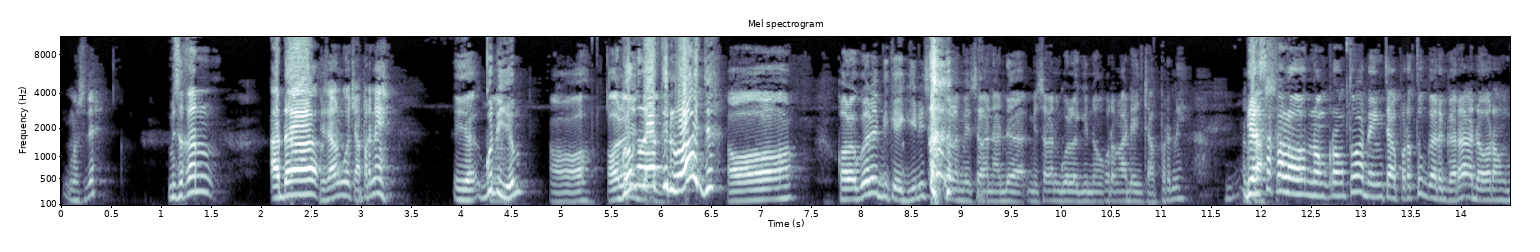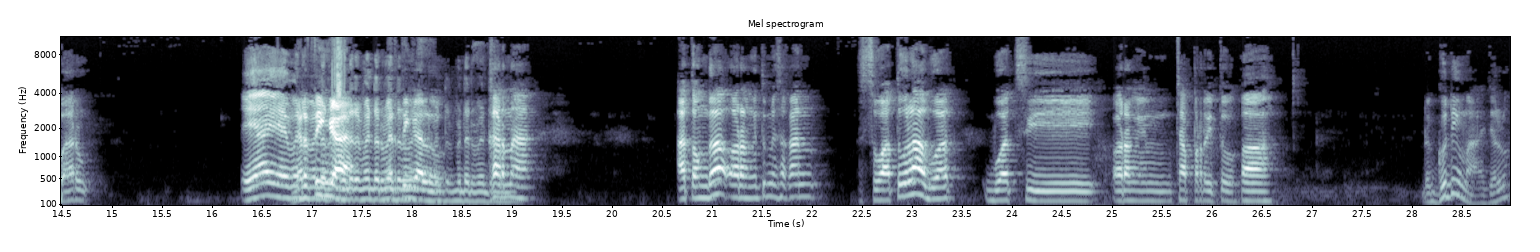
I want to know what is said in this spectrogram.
Maksudnya? misalkan ada Misalkan gue caper nih. iya gue diem Oh. Oh. gue ngeliatin lu aja Oh. Kalau gue lebih kayak gini sih kalau misalkan ada misalkan gue lagi nongkrong ada yang caper nih. biasa kalau nongkrong tuh ada yang caper tuh gara-gara ada orang baru Iya iya bener Ngerti bener nggak? bener bener Ngerti bener nggak lu? bener bener bener. karena atau enggak orang itu misalkan sesuatu lah buat buat si orang yang caper itu. Ah, udah gue diem aja lu.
